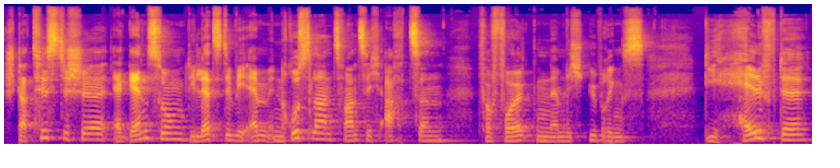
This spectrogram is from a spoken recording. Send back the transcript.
statistische Ergänzung. Die letzte WM in Russland 2018 verfolgten nämlich übrigens die Hälfte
